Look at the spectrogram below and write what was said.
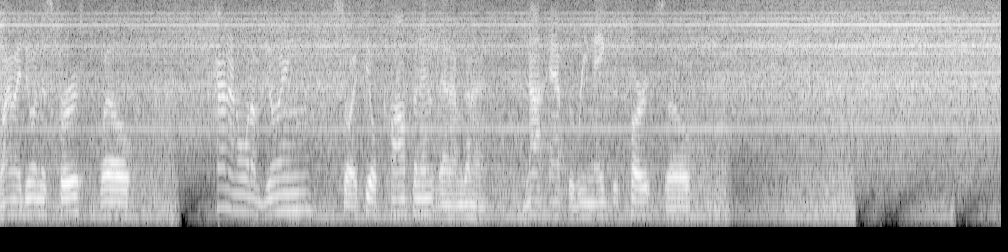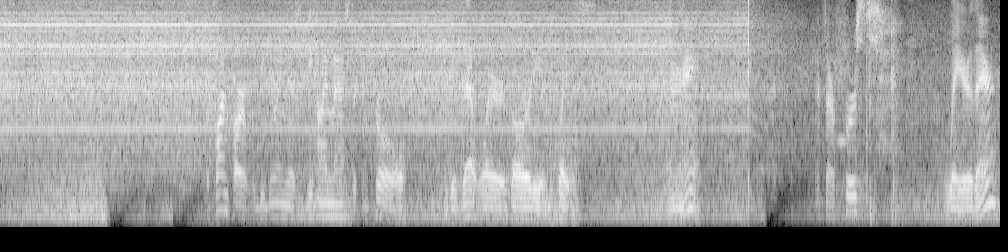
Why am I doing this first? Well, kind of know what I'm doing, so I feel confident that I'm gonna not have to remake this part, so fun part would be doing this behind master control because that wire is already in place. Alright. That's our first layer there.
